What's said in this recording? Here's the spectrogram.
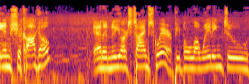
in Chicago and in New York's Times Square. People are waiting to,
